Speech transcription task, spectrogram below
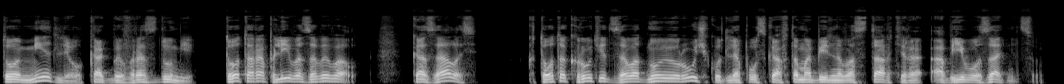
то медлил, как бы в раздумье, то торопливо завывал. Казалось, кто-то крутит заводную ручку для пуска автомобильного стартера об его задницу.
